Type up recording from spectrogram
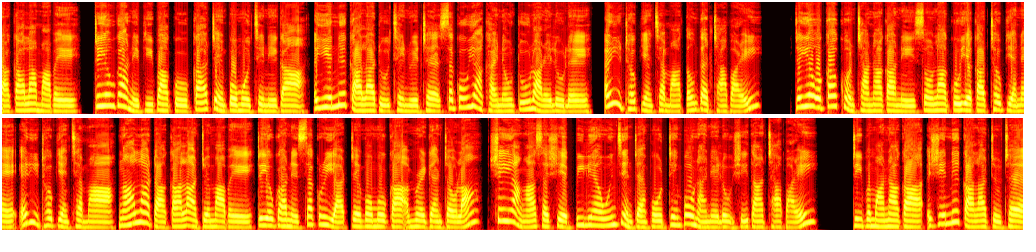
တာကာလမှာပဲတရုတ်ကနေပြည်ပကိုကားတင်ပို့မှုချိန်တွေကအရင်နှစ်ကာလတူအချိန်တွေထက်19ရာခိုင်နှုန်းတိုးလာတယ်လို့လည်းအဲ့ဒီထုတ်ပြန်ချက်မှာသုံးသပ်ထားပါတယ်။ တရုတ်အကောက်ခွန်ဌာနကနေဇွန်လ9ရက်ကထုတ်ပြန်တဲ့အဲ့ဒီထုတ်ပြန်ချက်မှာ9လတာကာလအတွင်းမှာပဲတရုတ်ကနေစက်ကရိယာတင်ပို့မှုကအမေရိကန်ဒေါ်လာ858ဘီလီယံဝန်းကျင်တန်ဖို့တင်ပို့နိုင်တယ်လို့ရေးသားထားပါတယ်။ဒီပမာဏကအရင်နှစ်ကာလတူထက်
